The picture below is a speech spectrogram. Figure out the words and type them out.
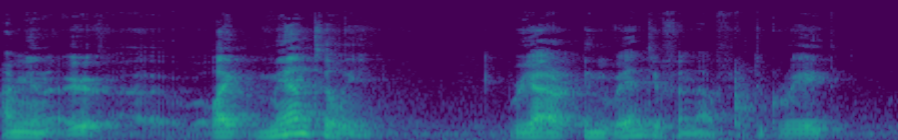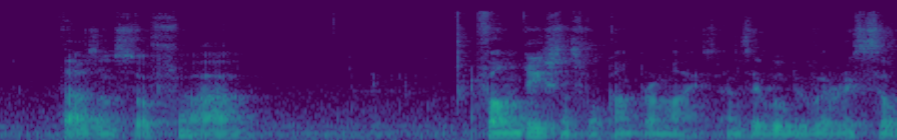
I mean, uh, uh, like mentally, we are inventive enough to create thousands of uh, foundations for compromise, and they will be very solid.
